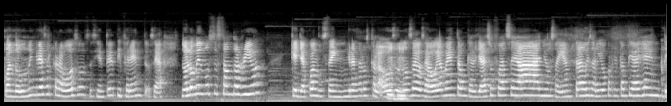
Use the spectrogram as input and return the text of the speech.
cuando uno ingresa al calabozo se siente diferente. O sea, no es lo mismo usted estando arriba que ya cuando usted ingresa a los calabozos. No sé, o sea, obviamente, aunque ya eso fue hace años, haya entrado y salido cualquier cantidad de gente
